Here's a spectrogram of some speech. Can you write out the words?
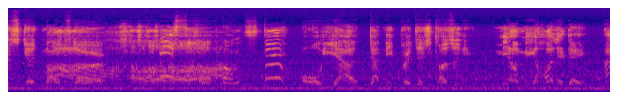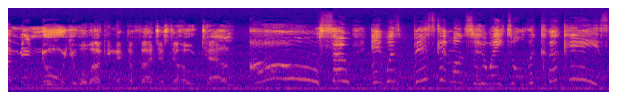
Biscuit Monster! Biscuit monster? Oh yeah, that me British cousin. Me on me holiday. And me knew you were working at the Furchester Hotel. Oh, so it was Biscuit Monster who ate all the cookies.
